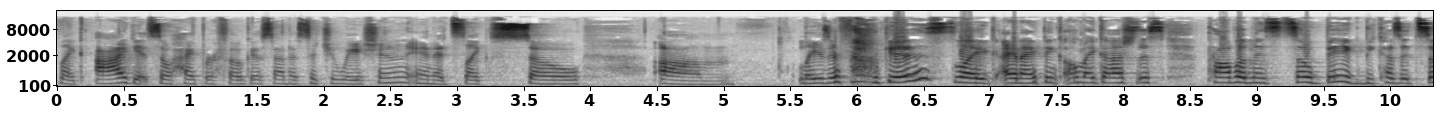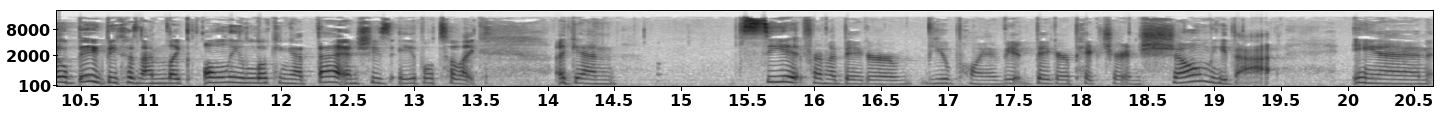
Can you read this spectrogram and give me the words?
Like i get so hyper focused on a situation and it's like so um laser focused like and i think oh my gosh this problem is so big because it's so big because i'm like only looking at that and she's able to like again see it from a bigger viewpoint a bigger picture and show me that. And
